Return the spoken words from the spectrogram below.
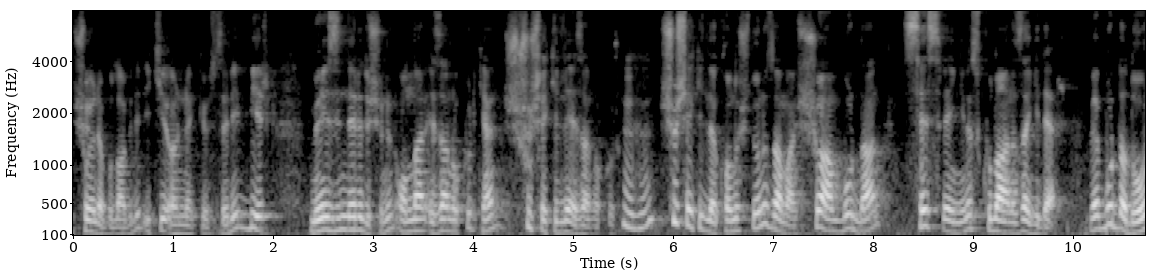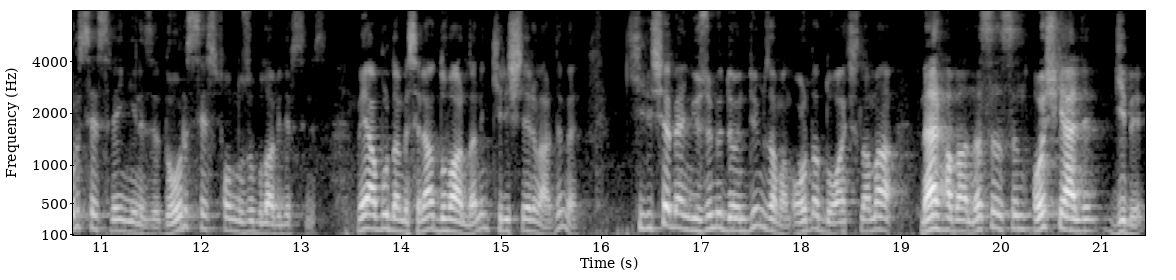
şöyle bulabilir. İki örnek göstereyim. Bir, müezzinleri düşünün. Onlar ezan okurken şu şekilde ezan okur. Hı hı. Şu şekilde konuştuğunuz zaman şu an buradan ses renginiz kulağınıza gider. Ve burada doğru ses renginizi, doğru ses tonunuzu bulabilirsiniz. Veya burada mesela duvarların kirişleri var değil mi? Kirişe ben yüzümü döndüğüm zaman orada doğaçlama, merhaba nasılsın, hoş geldin gibi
